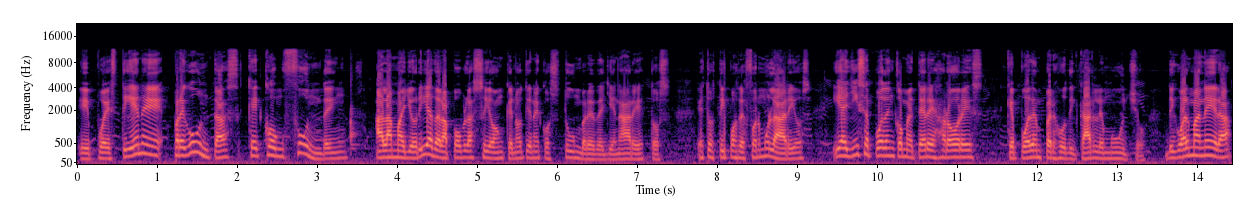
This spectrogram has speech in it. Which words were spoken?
eh, pues tiene preguntas que confunden a la mayoría de la población que no tiene costumbre de llenar estos, estos tipos de formularios y allí se pueden cometer errores que pueden perjudicarle mucho. De igual manera,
